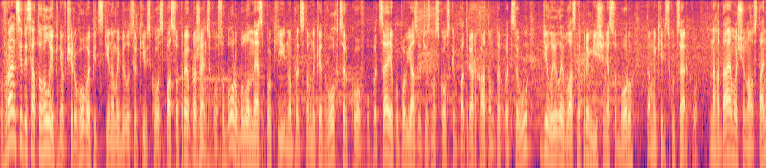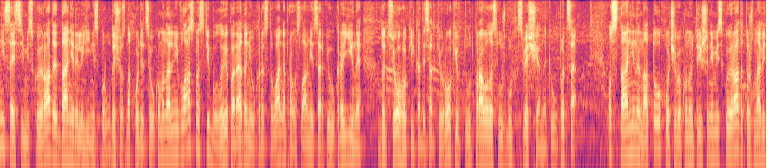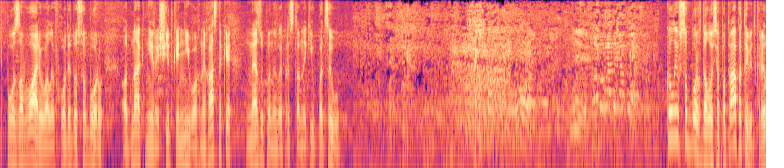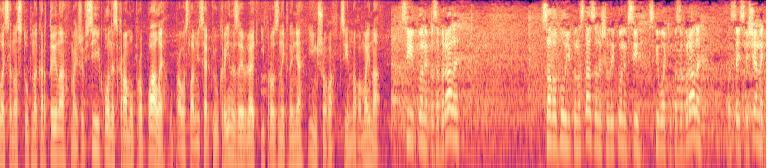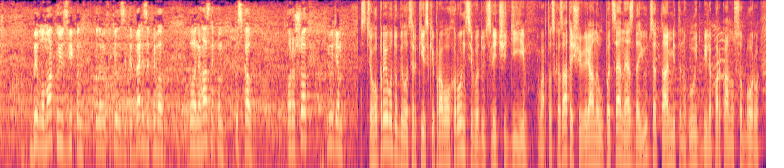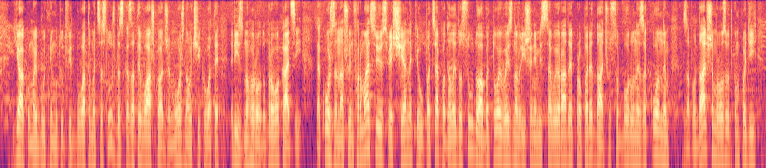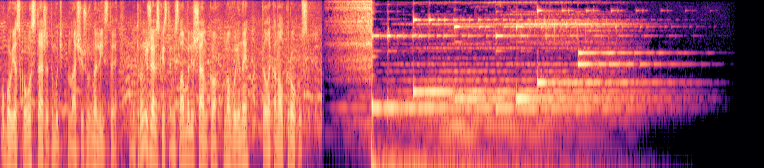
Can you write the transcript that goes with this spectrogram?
Вранці 10 липня в чергове під стінами Білоцерківського Спасо-Преображенського собору було неспокійно. Представники двох церков УПЦ, яку пов'язують із московським патріархатом та ПЦУ, ділили власне приміщення собору та Микільську церкву. Нагадаємо, що на останній сесії міської ради дані релігійні споруди, що знаходяться у комунальній власності, були передані у користування православній церкві України. До цього кілька десятків років тут правили службу священники УПЦ. Останні не надто охоче виконують рішення міської ради, тож навіть позаварювали входи до собору. Однак ні решітки, ні вогнегасники не зупинили представників ПЦУ. Коли в собор вдалося потрапити, відкрилася наступна картина. Майже всі ікони з храму пропали. У православній церкві України заявляють і про зникнення іншого цінного майна. Всі ікони позабирали. Слава Богу, іконостас залишили, ікони всі з ківотів позабирали. Ось цей священник бив ломакою з вікон, коли ми хотіли зайти, двері закривав вогнегасником, пускав порошок людям. З цього приводу білоцерківські правоохоронці ведуть слідчі дії. Варто сказати, що віряни УПЦ не здаються та мітингують біля паркану собору. Як у майбутньому тут відбуватиметься служби, сказати важко, адже можна очікувати різного роду провокацій. Також за нашою інформацією, священники УПЦ подали до суду, аби той визнав рішення місцевої ради про передачу собору незаконним. За подальшим розвитком подій обов'язково стежитимуть наші журналісти. Дмитро Ніжельський, Станіслав Мелішенко. Новини телеканал Крокус.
